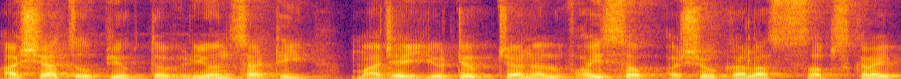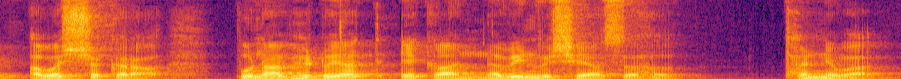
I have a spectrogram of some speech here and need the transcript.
अशाच उपयुक्त व्हिडिओंसाठी माझे यूट्यूब चॅनल व्हॉइस ऑफ अशोकाला सबस्क्राईब अवश्य करा. पुन्हा भेटूयात एका नवीन विषयासह. धन्यवाद.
